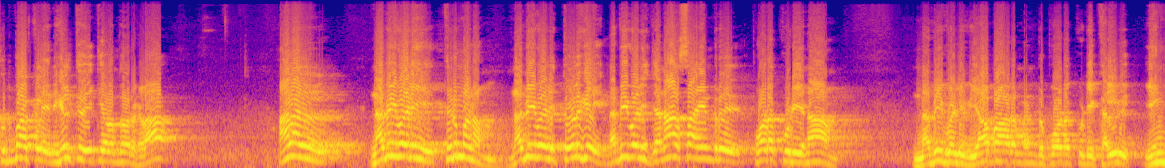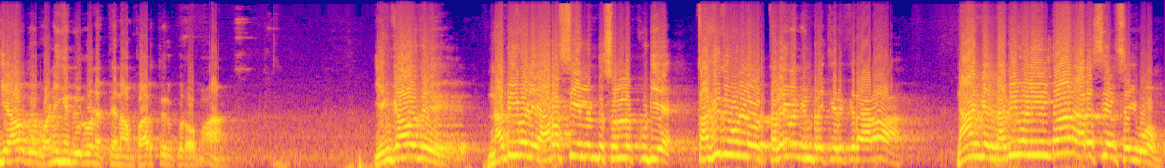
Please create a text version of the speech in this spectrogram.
குத்பாக்களை நிகழ்த்தி வைக்க வந்தவர்களா? ஆனால் நபி வழி திருமணம் நபி வழி தொழுகை நபி வழி ஜனாசா என்று போடக்கூடிய நாம் நபி வழி வியாபாரம் என்று போடக்கூடிய கல்வி எங்கேயாவது ஒரு வணிக நிறுவனத்தை நாம் பார்த்திருக்கிறோமா? எங்காவது நபிவழி அரசியல் என்று சொல்லக்கூடிய தகுதி உள்ள ஒரு தலைவன் இன்றைக்கு இருக்கிறாரா? நாங்கள் நபிவழியில் தான் அரசியல் செய்வோம்.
